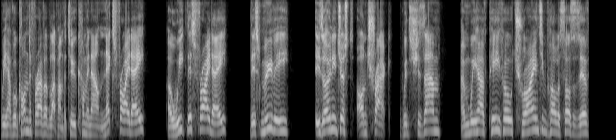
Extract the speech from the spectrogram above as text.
We have Wakanda Forever Black Panther 2 coming out next Friday, a week this Friday. This movie is only just on track with Shazam, and we have people trying to as if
